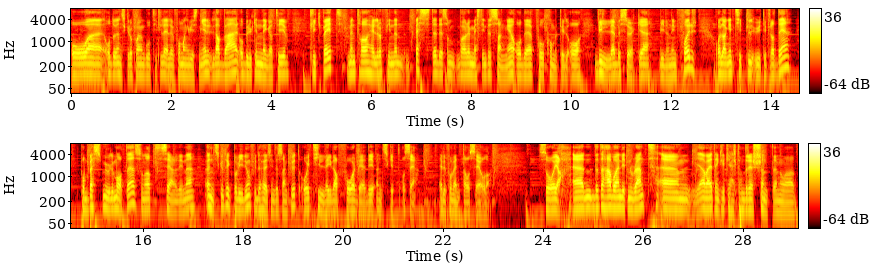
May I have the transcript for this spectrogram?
og, uh, og du ønsker å få en god tittel eller få mange visninger, la være å bruke negativ clickbait, men ta heller og finn den beste, det som var det mest interessante, og det folk kommer til å ville besøke videoen din for, og lage en tittel ut ifra det. På best mulig måte, sånn at seerne dine ønsker å trykke på videoen fordi det høres interessant ut, og i tillegg da får det de ønsket å se. Eller forventa å se òg, da. Så ja. Eh, dette her var en liten rant. Eh, jeg veit egentlig ikke helt om dere skjønte noe av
